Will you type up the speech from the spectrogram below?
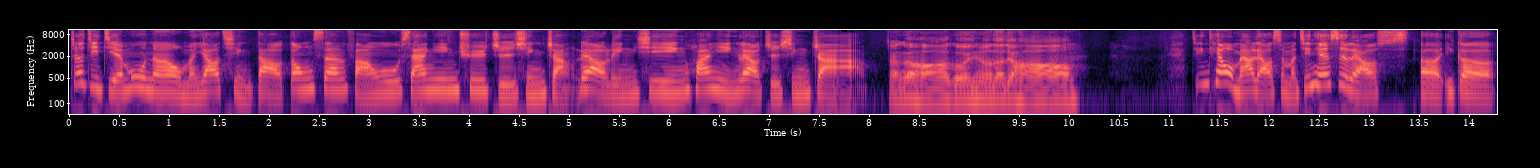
这集节目呢，我们邀请到东森房屋三英区执行长廖林兴，欢迎廖执行长。詹哥好，各位听众大家好。今天我们要聊什么？今天是聊呃一个。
